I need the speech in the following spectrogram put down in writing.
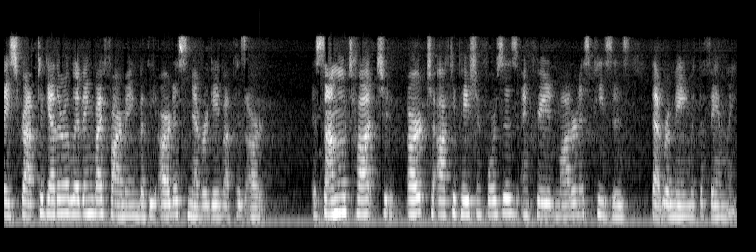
They scrapped together a living by farming, but the artist never gave up his art. Isamu taught to, art to occupation forces and created modernist pieces that remain with the family.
